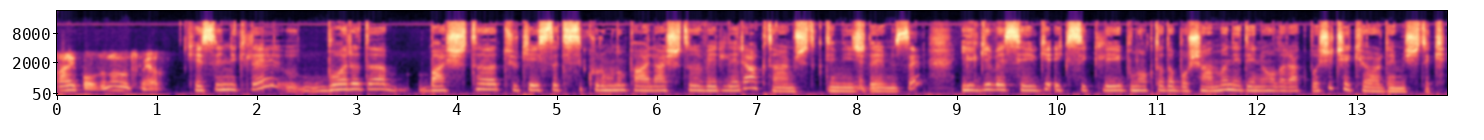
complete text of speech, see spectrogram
sahip olduğunu unutmayalım. Kesinlikle. Bu arada başta Türkiye İstatistik Kurumu'nun paylaştığı verileri aktarmıştık dinleyicilerimize. İlgi ve sevgi eksikliği bu noktada boşanma nedeni olarak başı çekiyor demiştik.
